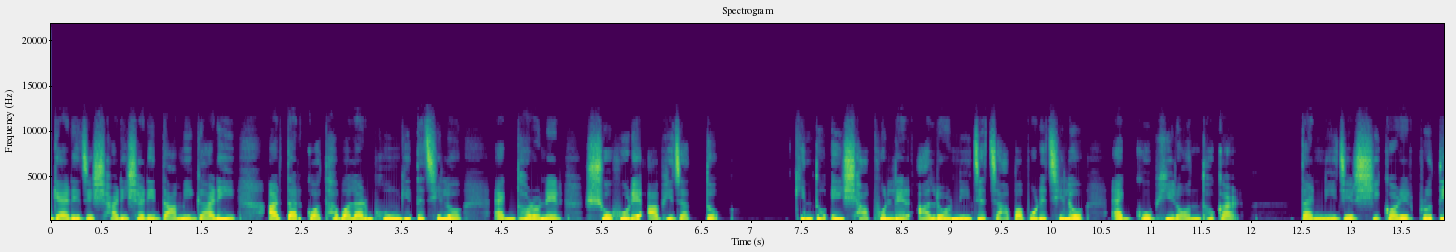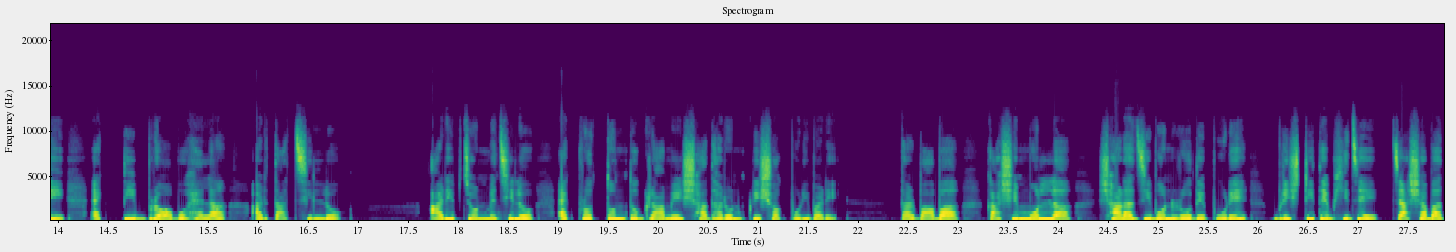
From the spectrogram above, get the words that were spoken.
গ্যারেজে সারি সারি দামি গাড়ি আর তার কথা বলার ভঙ্গিতে ছিল এক ধরনের শহুরে আভিজাত্য। কিন্তু এই সাফল্যের আলোর নিচে চাপা পড়েছিল এক গভীর অন্ধকার। তার নিজের শিকড়ের প্রতি এক তীব্র অবহেলা আর তাচ্ছিল্য। আরিফ জন্মেছিল এক প্রত্যন্ত গ্রামের সাধারণ কৃষক পরিবারে। তার বাবা কাশিম মোল্লা সারা জীবন রোদে পুড়ে বৃষ্টিতে ভিজে চাষাবাদ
